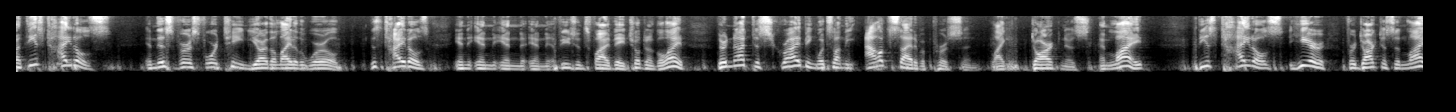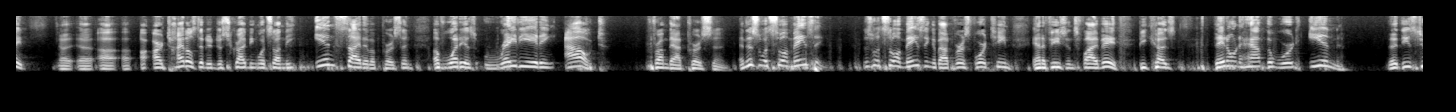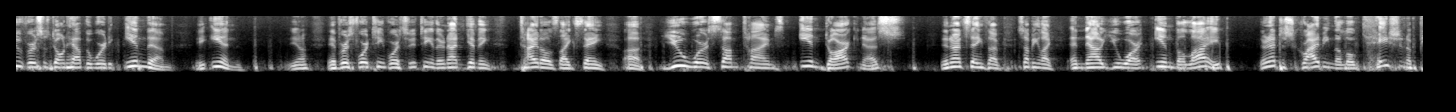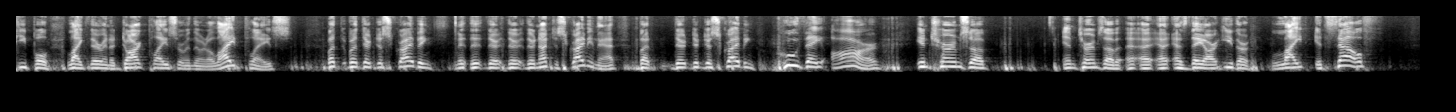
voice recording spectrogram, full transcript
But these titles in this verse 14, you are the light of the world. These titles in, in, in, in Ephesians 5 8, children of the light, they're not describing what's on the outside of a person, like darkness and light. These titles here for darkness and light uh, uh, uh, uh are titles that are describing what's on the inside of a person, of what is radiating out from that person. And this is what's so amazing. This is what's so amazing about verse 14 and Ephesians 5 8, because they don't have the word in. These two verses don't have the word in them. In. You know, in verse 14, verse 15, they're not giving titles like saying, uh, You were sometimes in darkness. They're not saying something like, And now you are in the light. They're not describing the location of people like they're in a dark place or they're in a light place. But, but they're describing, they're, they're, they're not describing that, but they're, they're describing who they are in terms of, in terms of uh, uh, as they are either light itself,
